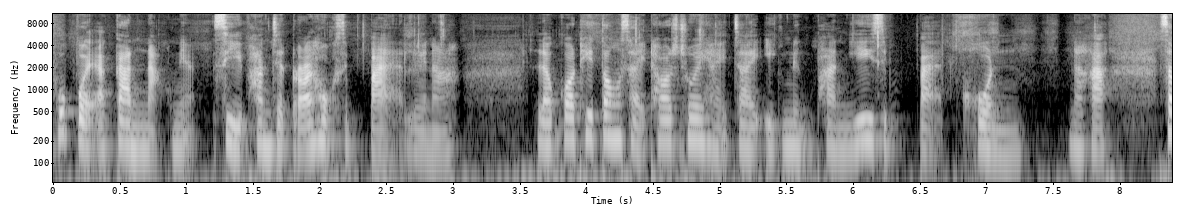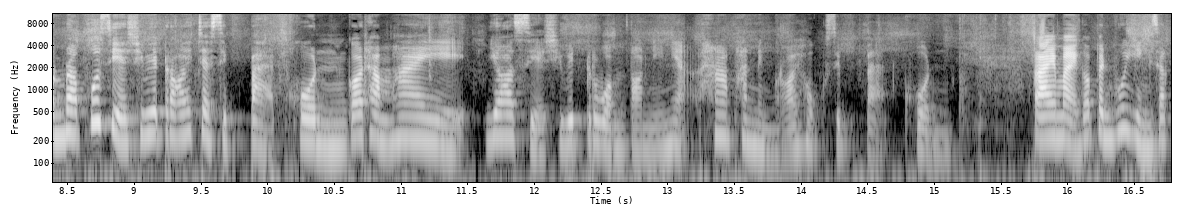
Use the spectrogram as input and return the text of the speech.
ผู้ป่วยอาการหนักเนี่ย 4,768 เลยนะ แล้วก็ที่ต้องใส่ท่อช่วยหายใจอีก 1,028 คน นะคะสำหรับผู้เสียชีวิต 178 คนก็ทำให้ยอดเสียชีวิตรวมตอนนี้เนี่ย 5,168 คน รายใหม่ก็เป็นผู้หญิงสัก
